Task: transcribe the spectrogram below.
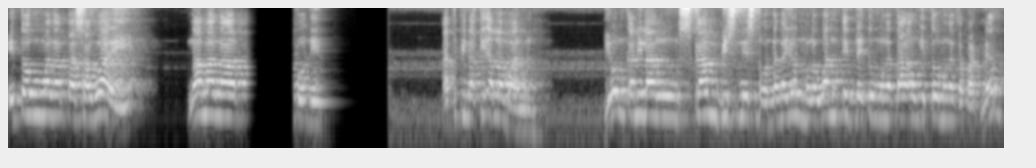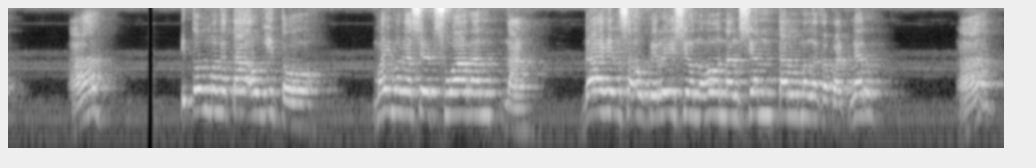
itong mga pasaway na mga po ni at pinakialaman yung kanilang scam business noon na ngayon mga wanted na itong mga taong ito mga kapartner. Ah, itong mga taong ito may mga search warrant na dahil sa operation noon ng Siantal mga kapartner. Ah,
